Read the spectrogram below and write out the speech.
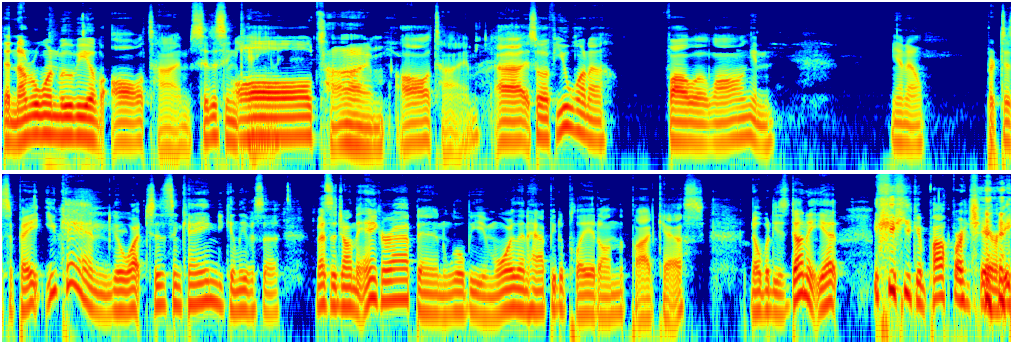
the number one movie of all time, Citizen Kane, All time. all time. Uh, so if you wanna follow along and you know participate, you can go watch Citizen Kane. You can leave us a message on the Anchor app, and we'll be more than happy to play it on the podcast. Nobody's done it yet. you can pop our cherry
